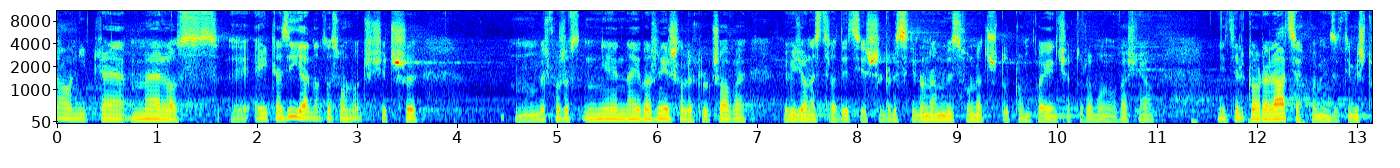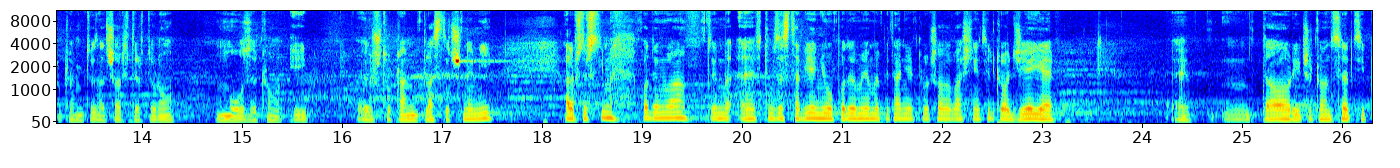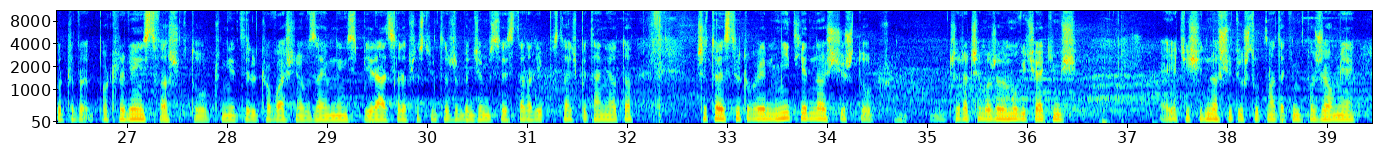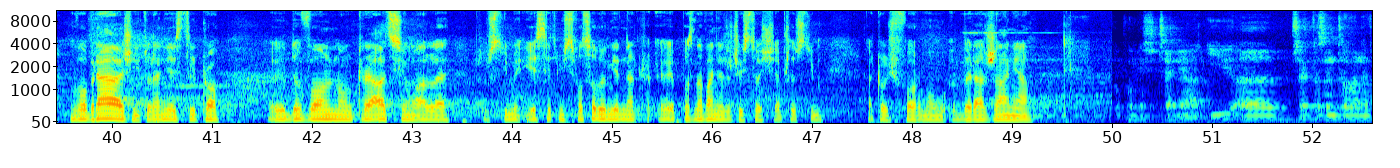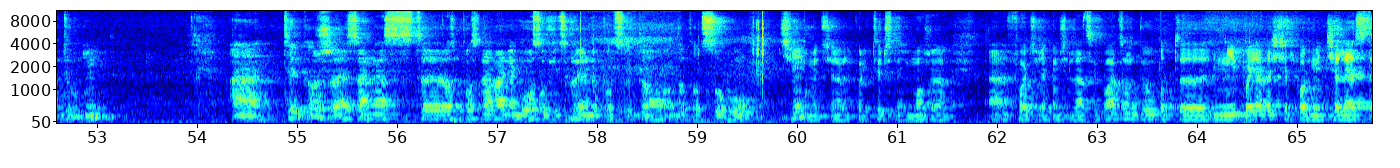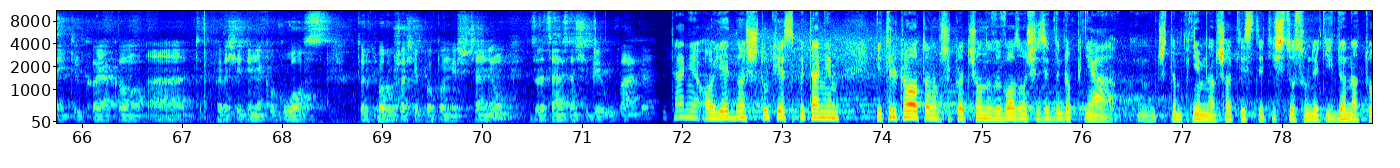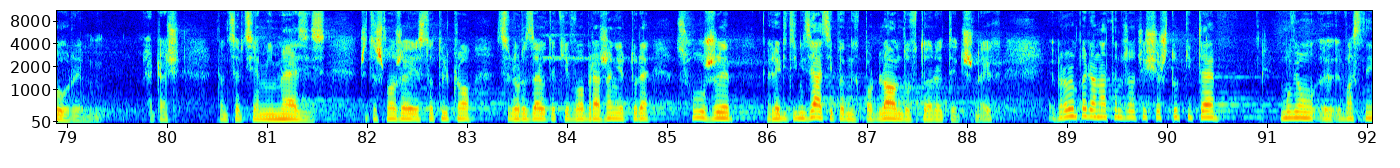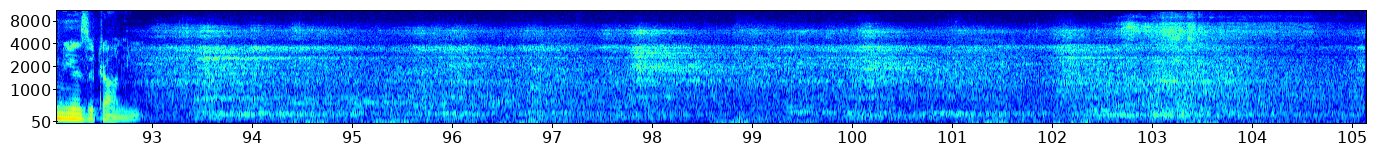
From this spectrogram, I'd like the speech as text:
Tonitre, Melos, y, Eikazija, no to są oczywiście trzy, mm, być może nie najważniejsze, ale kluczowe, wywiedzione z tradycji szczylerskiego namysłu nad sztuką, pojęcia, które mówią właśnie o nie tylko o relacjach pomiędzy tymi sztukami, to znaczy architekturą, muzyką i y, sztukami plastycznymi, ale przede wszystkim w tym, e, w tym zestawieniu podejmujemy pytanie kluczowe właśnie nie tylko o dzieje teorii czy koncepcji pokrewieństwa sztuk, nie tylko właśnie o wzajemnej inspiracji, ale przede wszystkim też, że będziemy sobie starali postawić pytanie o to, czy to jest tylko pewien mit jedności sztuk, czy raczej możemy mówić o jakimś, jakiejś jedności tych sztuk na takim poziomie wyobraźni, która nie jest tylko e, dowolną kreacją, ale przede wszystkim jest jakimś sposobem jednak e, poznawania rzeczywistości, a przede wszystkim jakąś formą wyrażania pomieszczenia i e, przereprezentowane w drugim. Tylko, że zamiast e, rozpoznawania głosów i słuchania do, do, do podsłuchu, dźwięk mieć element polityczny i może e, wchodzić w jakąś relację władzą, był od, e, nie pojawia się w formie cielesnej, tylko jako, pojawia się jedynie jako głos, który porusza się po pomieszczeniu, zwracając na siebie uwagę. Pytanie o jedność sztuk jest pytaniem nie tylko o to, na przykład, czy one wywodzą się z jednego pnia, czy tym pniem na przykład jest jakiś stosunek ich do natury, jakaś koncepcja mimezis, czy też może jest to tylko swego rodzaju takie wyobrażenie, które służy legitymizacji pewnych poglądów teoretycznych. Problem polega na tym, że oczywiście sztuki te mówią y, własnymi językami.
